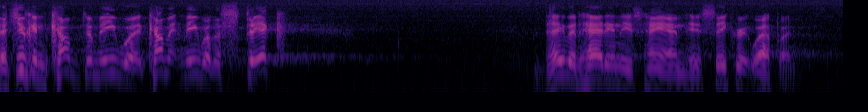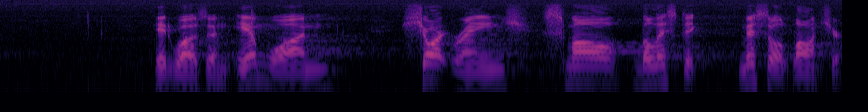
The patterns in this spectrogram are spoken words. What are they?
That you can come to me with, come at me with a stick? David had in his hand his secret weapon. It was an M1 short-range small ballistic missile launcher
